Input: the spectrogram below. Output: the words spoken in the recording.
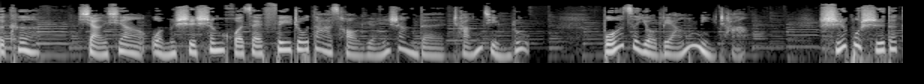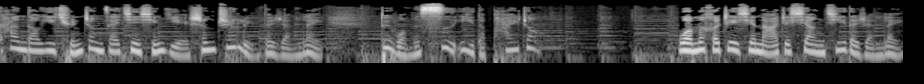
此刻，想象我们是生活在非洲大草原上的长颈鹿，脖子有两米长，时不时地看到一群正在进行野生之旅的人类，对我们肆意地拍照。我们和这些拿着相机的人类，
